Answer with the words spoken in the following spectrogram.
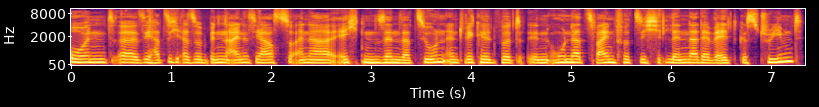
Und äh, sie hat sich also binnen eines Jahres zu einer echten Sensation entwickelt, wird in 142 Länder der Welt gestreamt.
